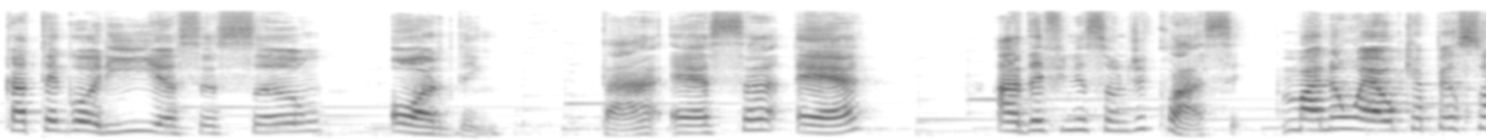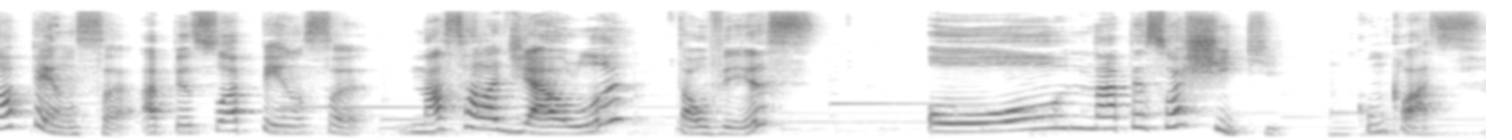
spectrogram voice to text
categoria, seção, ordem, tá? Essa é a definição de classe. Mas não é o que a pessoa pensa. A pessoa pensa na sala de aula, talvez, ou na pessoa chique, com classe.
